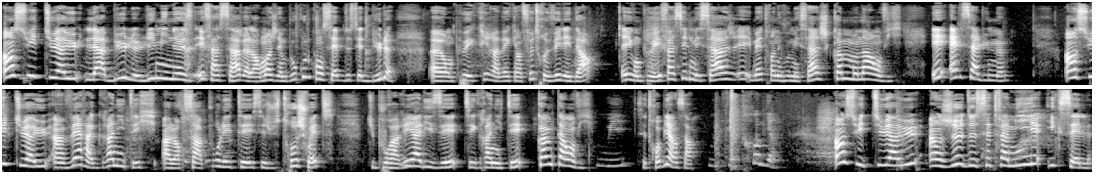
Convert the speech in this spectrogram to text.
Ensuite, tu as eu la bulle lumineuse effaçable. Alors moi, j'aime beaucoup le concept de cette bulle. Euh, on peut écrire avec un feutre Velleda et on peut effacer le message et mettre un nouveau message comme on a envie. Et elle s'allume. Ensuite, tu as eu un verre à granité. Alors ça, pour l'été, c'est juste trop chouette. Tu pourras réaliser tes granités comme tu as envie. Oui. C'est trop bien ça. Oui, c'est trop bien. Ensuite, tu as eu un jeu de cette famille XL.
